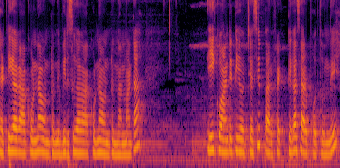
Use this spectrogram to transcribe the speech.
గట్టిగా కాకుండా ఉంటుంది బిరుసుగా కాకుండా ఉంటుంది అనమాట ఈ క్వాంటిటీ వచ్చేసి పర్ఫెక్ట్గా సరిపోతుంది.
